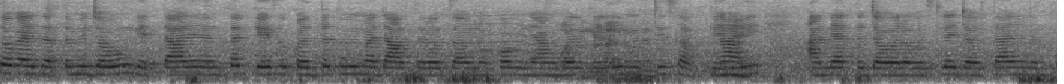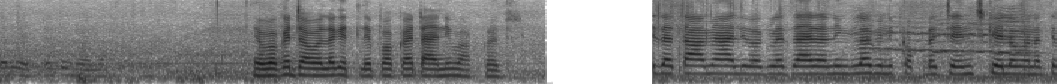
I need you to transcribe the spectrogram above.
सो गाईज आता मी जेवून घेता आणि नंतर केस उकलतं. तुम्ही माझ्या अवतरावर जाऊ नको म्हणजे आंघोळ केली मच्छी साफ केली. आणि आता जेवायला बसले जेवता आणि नंतर भेटतं तुम्हाला. हे बघा जेवायला घेतले पकाट आणि भाकर. आता आम्ही अलिबागला जायला निघलो मी कपडे चेंज केलं म्हणा ते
